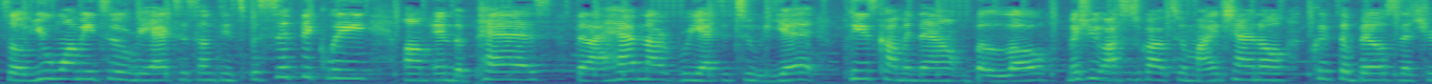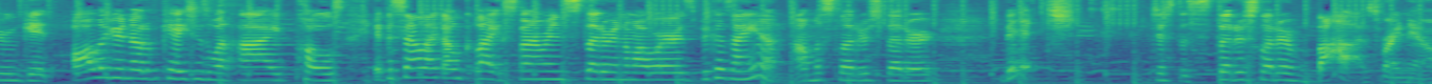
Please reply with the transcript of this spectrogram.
So if you want me to react to something specifically um, in the past that I have not reacted to yet, please comment down below. Make sure you are subscribed to my channel. Click the bell so that you get all of your notifications when I post. If it sounds like I'm like slurring, stuttering on my words, because I am. I'm a stutter, stutter bitch. Just a stutter slutter vibes right now.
